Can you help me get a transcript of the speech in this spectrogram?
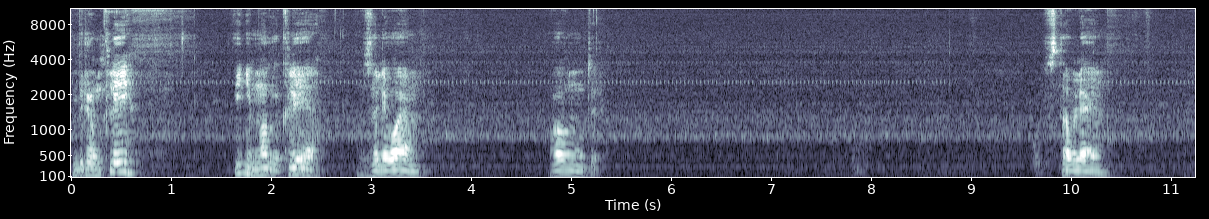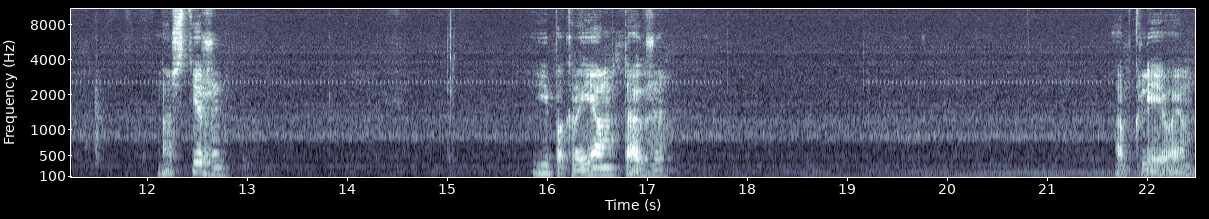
Берем клей и немного клея заливаем вовнутрь. вставляем наш стержень и по краям также обклеиваем.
